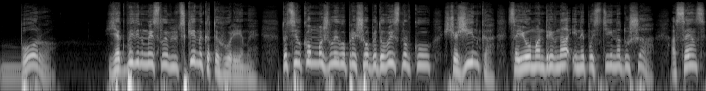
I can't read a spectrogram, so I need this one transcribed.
Боро. Якби він мислив людськими категоріями, то цілком можливо прийшов би до висновку, що жінка це його мандрівна і непостійна душа, а сенс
